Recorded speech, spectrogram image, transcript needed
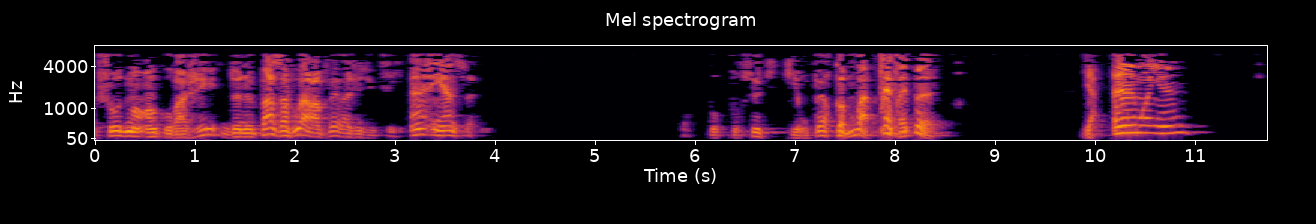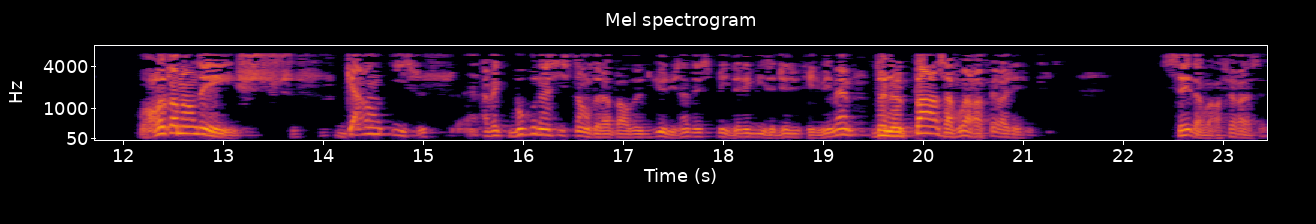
chaudement encouragé de ne pas avoir affaire à Jésus-Christ. Un et un seul. Pour, ceux qui, ont peur, comme moi, très très peur. Il y a un moyen recommandé, garanti, avec beaucoup d'insistance de la part de Dieu, du Saint-Esprit, de l'Église et de Jésus-Christ lui-même, de ne pas avoir affaire à Jésus-Christ. C'est d'avoir affaire à la Sainte.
